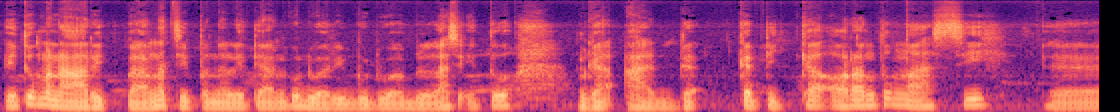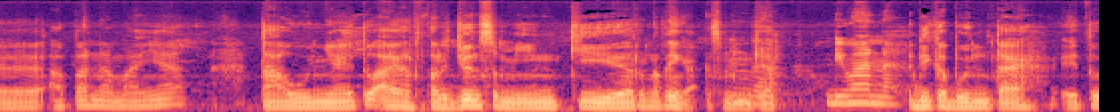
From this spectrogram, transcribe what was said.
itu menarik banget sih penelitianku 2012 itu. Nggak ada ketika orang tuh masih eh, apa namanya taunya itu air terjun semingkir ngerti nggak semingkir di mana? di kebun teh itu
